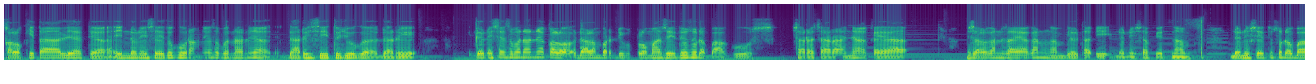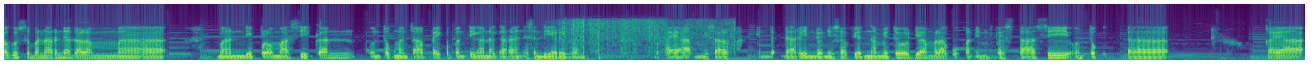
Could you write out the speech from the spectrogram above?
kalau kita lihat ya Indonesia itu kurangnya sebenarnya dari situ juga. Dari Indonesia sebenarnya kalau dalam berdiplomasi itu sudah bagus cara-caranya. Kayak misalkan saya kan ngambil tadi Indonesia Vietnam. Indonesia itu sudah bagus sebenarnya dalam uh, mendiplomasikan untuk mencapai kepentingan negaranya sendiri kan. Kayak misalkan dari Indonesia Vietnam itu dia melakukan investasi untuk uh, kayak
